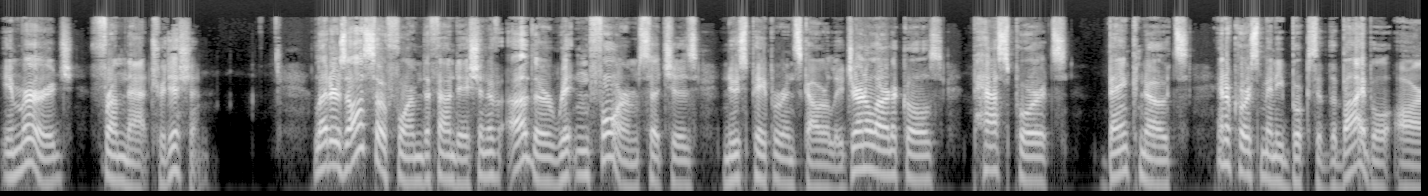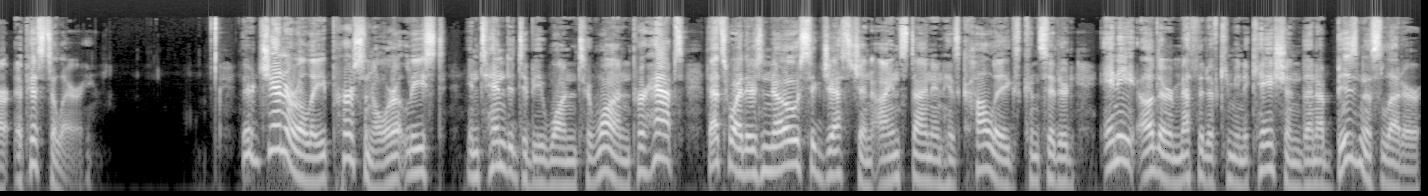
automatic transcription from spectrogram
emerge from that tradition. Letters also form the foundation of other written forms, such as newspaper and scholarly journal articles, passports, banknotes, and of course many books of the Bible are epistolary. They're generally personal, or at least intended to be one-to-one. Perhaps that's why there's no suggestion Einstein and his colleagues considered any other method of communication than a business letter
